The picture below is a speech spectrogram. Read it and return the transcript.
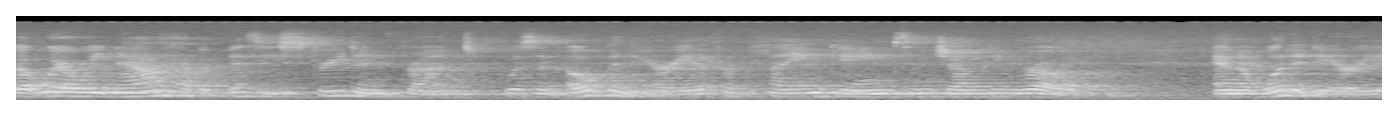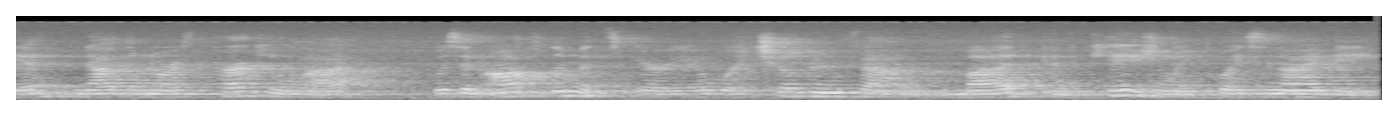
but where we now have a busy street in front was an open area for playing games and jumping rope, and a wooded area, now the north parking lot, was an off-limits area where children found mud and occasionally poison ivy.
